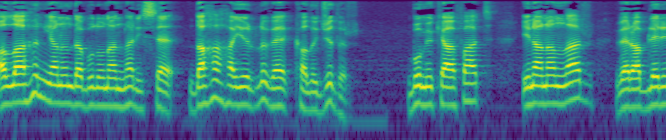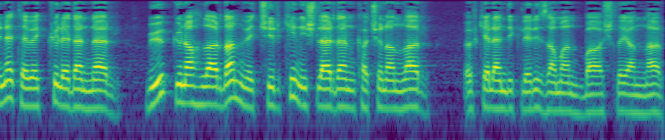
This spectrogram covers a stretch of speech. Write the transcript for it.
Allah'ın yanında bulunanlar ise daha hayırlı ve kalıcıdır. Bu mükafat, inananlar ve Rablerine tevekkül edenler, büyük günahlardan ve çirkin işlerden kaçınanlar, öfkelendikleri zaman bağışlayanlar,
